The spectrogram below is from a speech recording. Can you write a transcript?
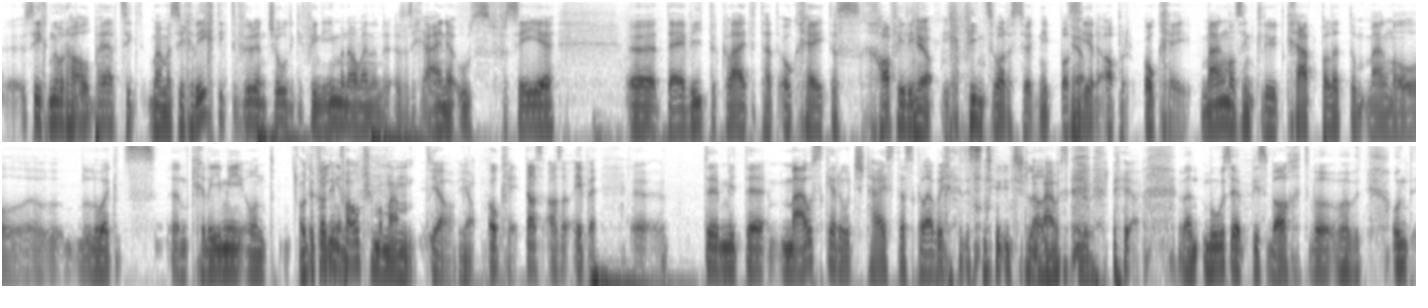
äh, sich nur halbherzig, wenn man sich richtig dafür entschuldigt, finde ich immer noch, wenn er, also sich einer aus Versehen äh, der weitergeleitet hat, okay, das kann vielleicht, ja. ich finde zwar, es sollte nicht passieren, ja. aber okay, manchmal sind die Leute gekäppelt und manchmal äh, schauen sie einen Krimi und... Oder gerade im falschen Moment. Ja, ja. okay, das, also eben, äh, der, mit der Maus gerutscht heißt das, glaube ich, das Deutschland. Maus gerutscht. ja, wenn die Maus etwas macht. Wo, wo, und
